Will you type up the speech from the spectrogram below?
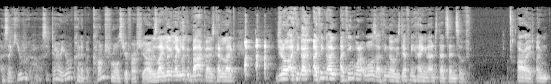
I was like, you were. I was like, Dara, you were kind of a cunt for most of your first year. I was like, look, like looking back, I was kind of like, you know, I think I, I think I, I think what it was, I think I was definitely hanging on to that sense of, all right, I'm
